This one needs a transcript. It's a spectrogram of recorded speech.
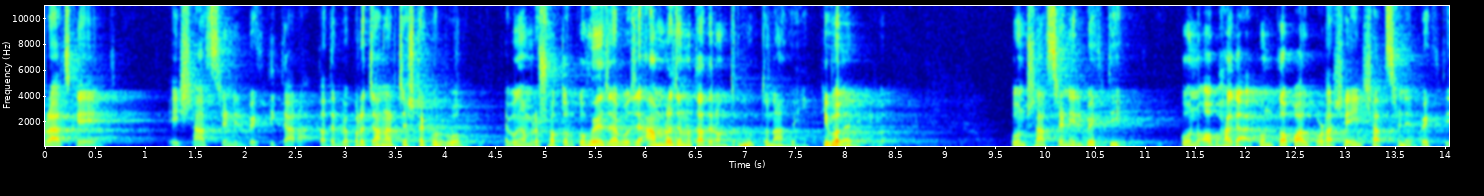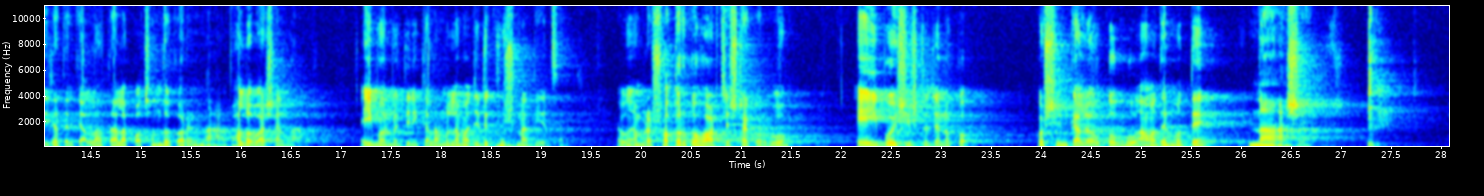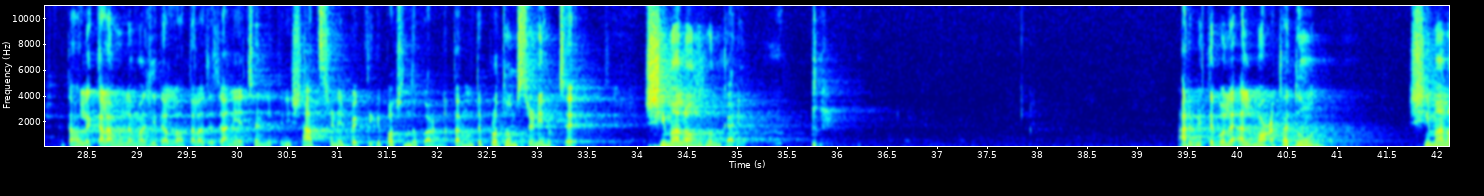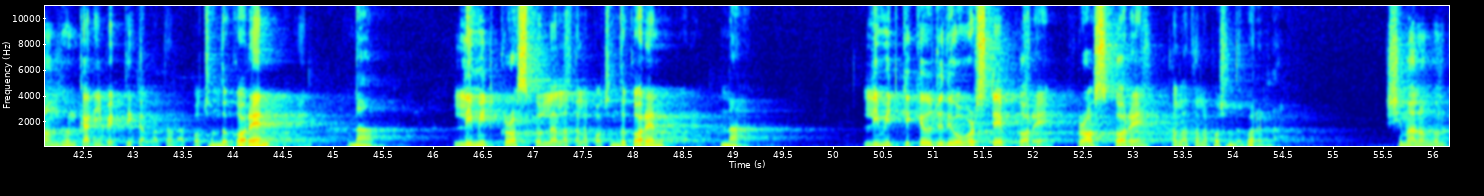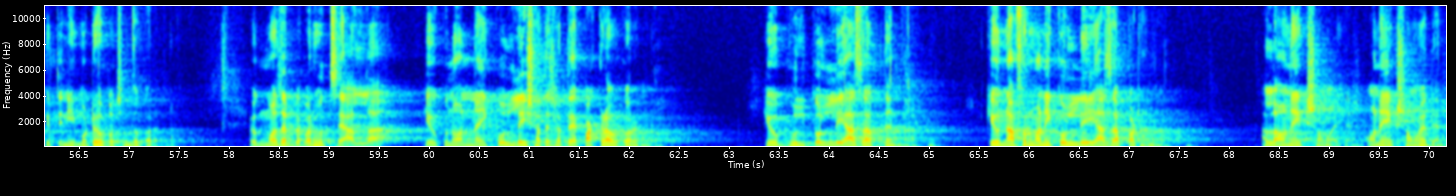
আমরা আজকে এই সাত শ্রেণির ব্যক্তি কারা, তাদের ব্যাপারে জানার চেষ্টা করব এবং আমরা সতর্ক হয়ে যাব যে আমরা যেন তাদের অন্তর্ভুক্ত না হই। কি বলেন? কোন সাত শ্রেণির ব্যক্তি, কোন অভাগা, কোন কপাল পড়া সেই সাত শ্রেণির ব্যক্তি যাদেরকে আল্লাহ তালা পছন্দ করেন না, ভালোবাসেন না? এই মর্মে তিনি কালামুল্লাহ মাজিদে ঘোষণা দিয়েছেন এবং আমরা সতর্ক হওয়ার চেষ্টা করব, এই বৈশিষ্ট্য যেন কশিনকালেও কভু আমাদের মধ্যে না আসে। তাহলে কালামুল্লাহ মাজিদ আল্লাহ তালা যে জানিয়েছেন যে তিনি সাত শ্রেণির ব্যক্তিকে পছন্দ করেন না, তার মধ্যে প্রথম শ্রেণি হচ্ছে সীমা লঙ্ঘনকারী। আরবিতে বলে আল মুআতাদুন সীমা লঙ্ঘনকারী ব্যক্তিকে আল্লাহ তালা পছন্দ করেন না। লিমিট ক্রস করলে আল্লাহ তালা পছন্দ করেন না। লিমিটকে কেউ যদি ওভারস্টেপ করে, ক্রস করে, আল্লাহ তালা পছন্দ করেন না। সীমা লঙ্ঘনকে তিনি মোটেও পছন্দ করেন না। এবং মজার ব্যাপার হচ্ছে আল্লাহ কেউ কোনো অন্যায় করলেই সাথে সাথে পাকড়াও করেন না। কেউ ভুল করলেই আজাব দেন না। কেউ নাফরমানি করলেই আজাব পাঠান না। আল্লাহ অনেক সময় দেন, অনেক সময় দেন।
